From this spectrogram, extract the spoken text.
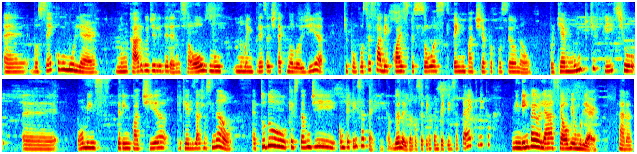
É, você, como mulher, num cargo de liderança ou num, numa empresa de tecnologia, tipo, você sabe quais pessoas que têm empatia por você ou não. Porque é muito difícil é, homens terem empatia, porque eles acham assim, não, é tudo questão de competência técnica. Beleza, você tem competência técnica, ninguém vai olhar se é homem ou mulher. Cara,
